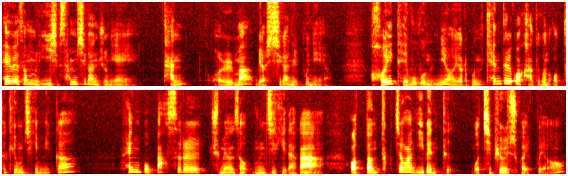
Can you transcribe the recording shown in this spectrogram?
해외 선물 23시간 중에 단 얼마 몇 시간일 뿐이에요. 거의 대부분은요, 여러분 캔들과 가격은 어떻게 움직입니까? 횡보 박스를 주면서 움직이다가 어떤 특정한 이벤트, 뭐 지표일 수가 있고요.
